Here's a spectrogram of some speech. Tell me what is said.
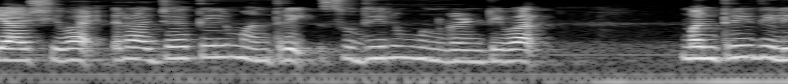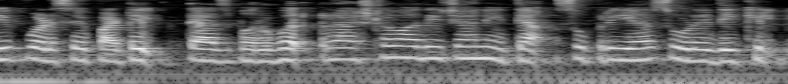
याशिवाय राज्यातील मंत्री सुधीर मुनगंटीवार मंत्री दिलीप वळसे पाटील त्याचबरोबर राष्ट्रवादीच्या नेत्या सुप्रिया सुळे देखील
